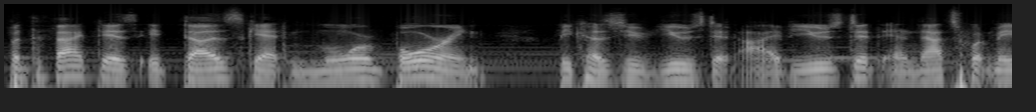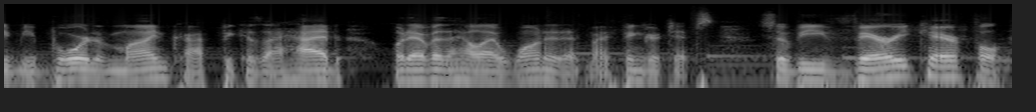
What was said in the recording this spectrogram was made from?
But the fact is, it does get more boring because you've used it. I've used it, and that's what made me bored of Minecraft because I had whatever the hell I wanted at my fingertips. So be very careful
